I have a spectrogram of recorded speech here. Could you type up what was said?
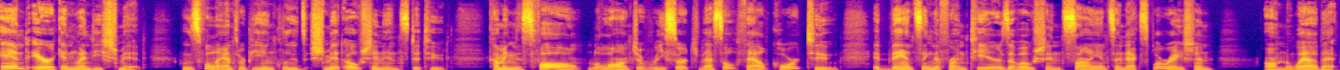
And Eric and Wendy Schmidt, whose philanthropy includes Schmidt Ocean Institute. Coming this fall, the launch of research vessel Falkor 2, advancing the frontiers of ocean science and exploration on the web at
